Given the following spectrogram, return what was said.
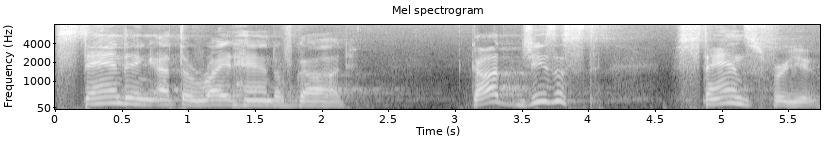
Standing at the right hand of God. God, Jesus stands for you.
